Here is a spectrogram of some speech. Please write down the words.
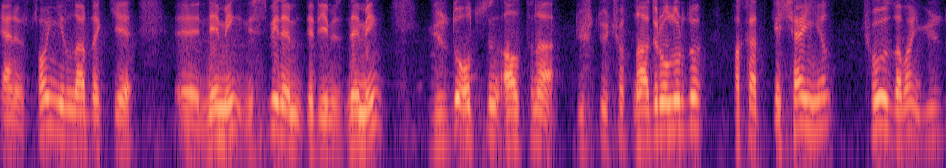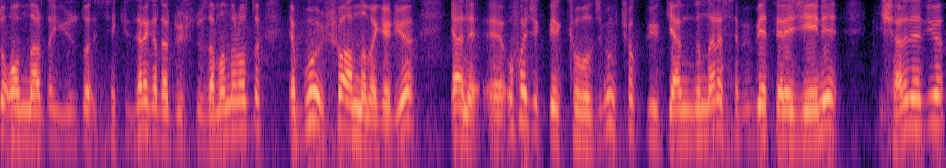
yani son yıllardaki e, nemin, nispi nem dediğimiz nemin %30'un altına düştüğü çok nadir olurdu. Fakat geçen yıl çoğu zaman %10'larda %8'lere kadar düştüğü zamanlar oldu. Ya bu şu anlama geliyor. Yani e, ufacık bir kıvılcımın çok büyük yangınlara sebebiyet vereceğini işaret ediyor.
